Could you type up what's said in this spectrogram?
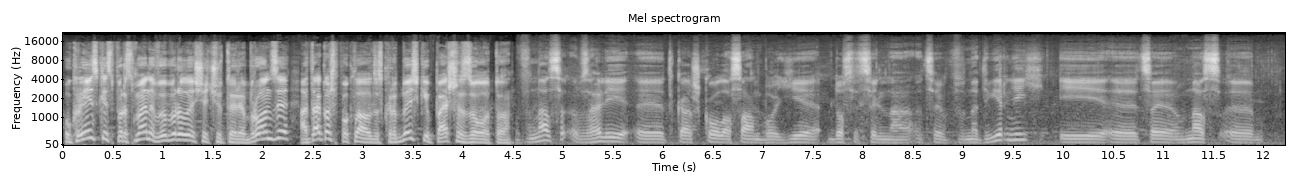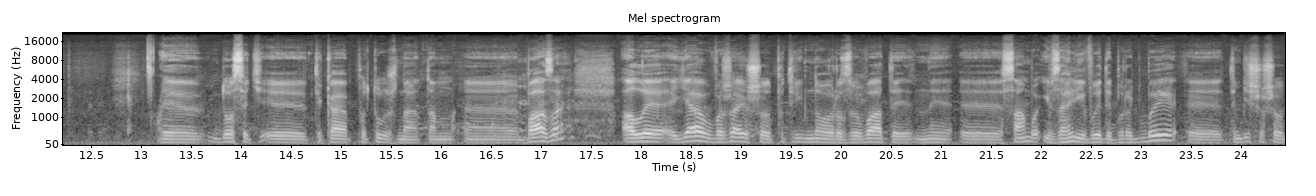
українські спортсмени вибороли ще чотири бронзи, а також поклали до скарбнички перше золото. В нас взагалі е, така школа самбо є досить сильна. Це в надвірній, і е, це в нас е, досить е, така потужна там е, база. Але я вважаю, що потрібно розвивати не е, самбо і взагалі види боротьби. е, Тим більше, що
